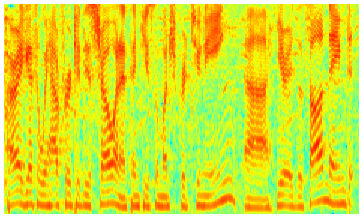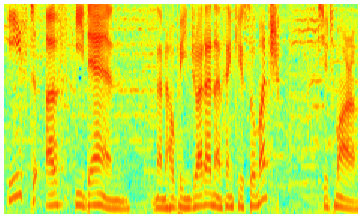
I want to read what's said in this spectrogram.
All right, guys, we have for today's show, and I thank you so much for tuning in. Uh, here is a song named East of Eden. And I hope you enjoyed it, and thank you so much. See you tomorrow.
